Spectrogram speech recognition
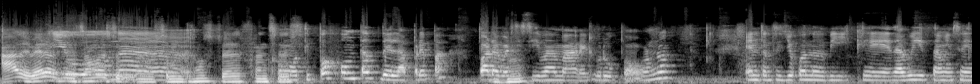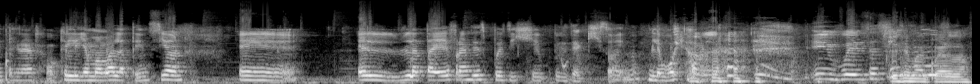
Ah, de veras, empezamos, a estudiar francés. como tipo junta de la prepa, para ver si se iba a amar el grupo o no. Entonces yo cuando vi que David también se iba a integrar o que le llamaba la atención eh, el, la talla de francés, pues dije, pues de aquí soy, ¿no? Le voy a hablar. y pues así. Sí, sí me acuerdo.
